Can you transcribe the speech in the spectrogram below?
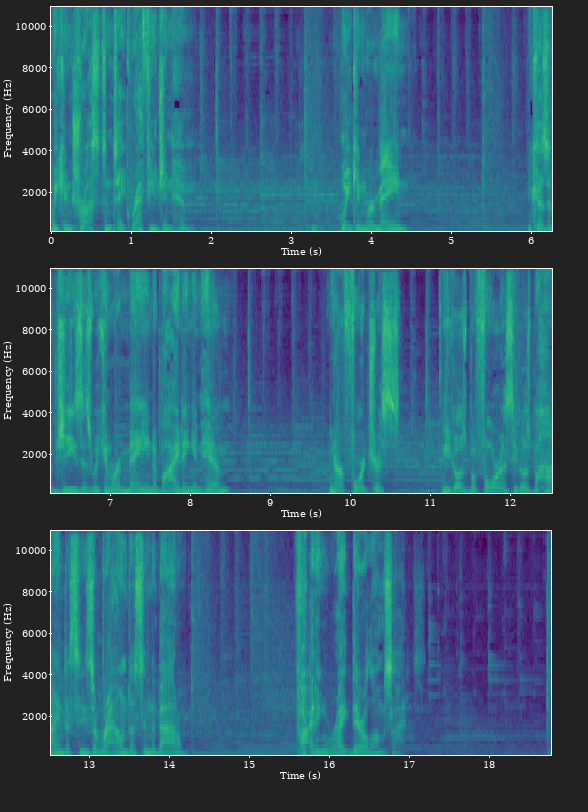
we can trust and take refuge in Him. We can remain, because of Jesus, we can remain abiding in Him, in our fortress. He goes before us, He goes behind us, He's around us in the battle, fighting right there alongside us.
